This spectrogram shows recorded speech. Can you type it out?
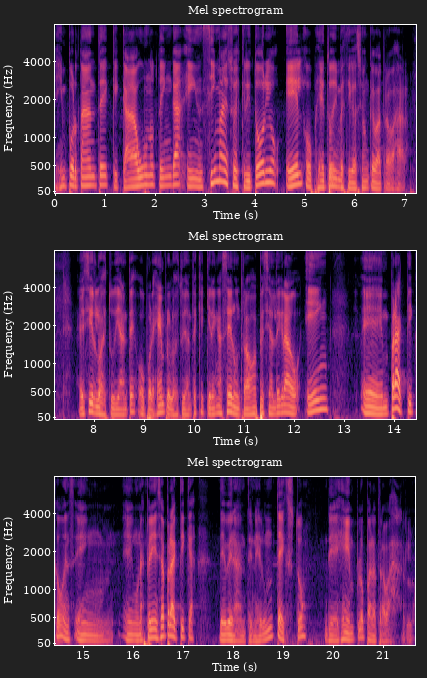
Es importante que cada uno tenga encima de su escritorio el objeto de investigación que va a trabajar. Es decir, los estudiantes, o por ejemplo, los estudiantes que quieren hacer un trabajo especial de grado en, en práctico, en, una experiencia práctica, deberán tener un texto de ejemplo para trabajarlo.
